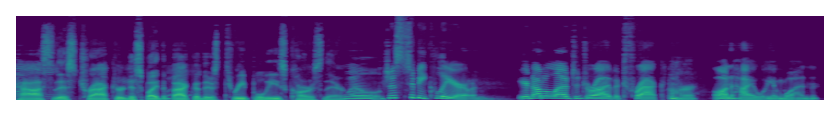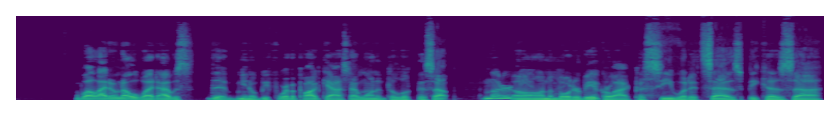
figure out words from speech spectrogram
pass this tractor despite the fact that there's three police cars there. Well, just to be clear, you're not allowed to drive a tractor on Highway 1. Well, I don't know what I was the you know before the podcast I wanted to look this up Motor on the Motor Vehicle Act to see what it says because uh,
